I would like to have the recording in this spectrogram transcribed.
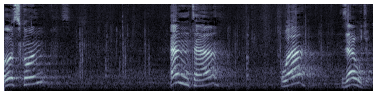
أسكن أنت وزوجك.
